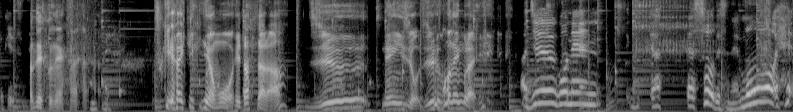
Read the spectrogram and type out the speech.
時ですね。あですね。はいはいはい。はい。付き合い的にはもう下手したら、10年以上、15年ぐらい。あ15年そうですね。もうへ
